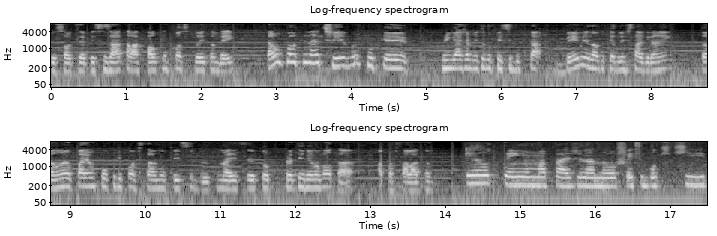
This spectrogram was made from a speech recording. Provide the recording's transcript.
pessoal quiser precisar, tá lá Falcon Cosplay também. Tá um pouco inativa, porque o engajamento do Facebook tá bem menor do que a do Instagram. Então eu parei um pouco de postar no Facebook, mas eu tô pretendendo voltar a postar lá também. Eu tenho uma página no Facebook que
